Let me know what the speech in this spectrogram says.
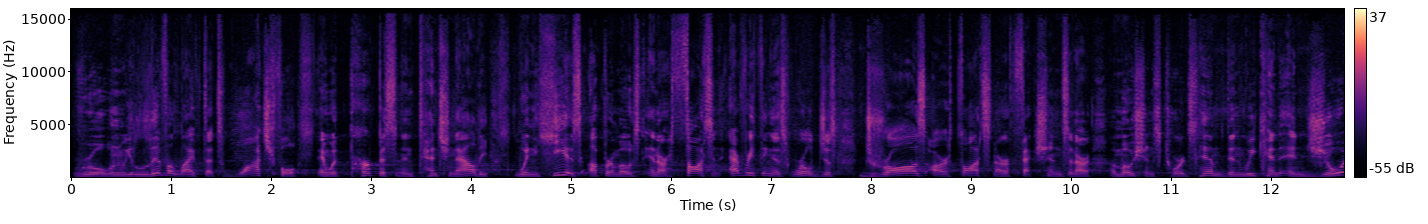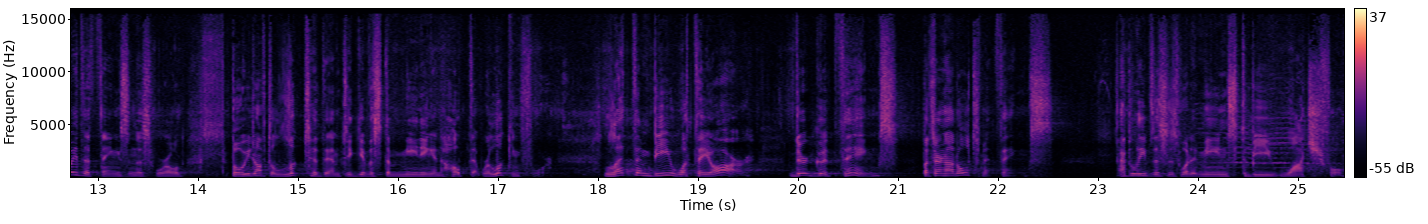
rule, when we live a life that's watchful and with purpose and intentionality, when He is uppermost in our thoughts and everything in this world just draws our thoughts and our affections and our emotions towards Him, then we can enjoy the things in this world, but we don't have to look to them to give us the meaning and hope that we're looking for. Let them be what they are They're good things, but they're not ultimate things. I believe this is what it means to be watchful.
